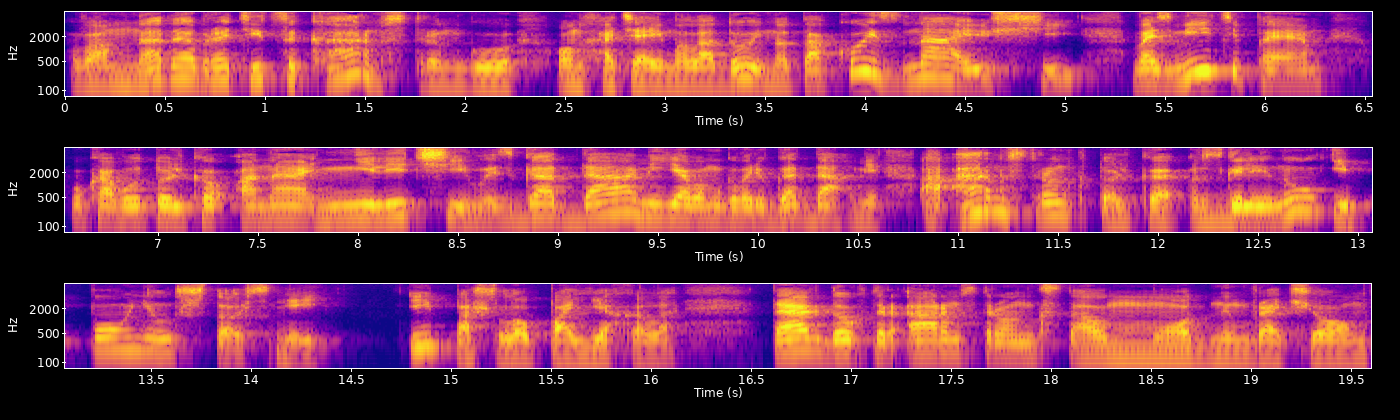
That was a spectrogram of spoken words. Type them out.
Вам надо обратиться к Армстронгу. Он хотя и молодой, но такой знающий. Возьмите Пэм, у кого только она не лечилась. Годами, я вам говорю, годами. А Армстронг только взглянул и понял, что с ней. И пошло-поехало. Так доктор Армстронг стал модным врачом.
